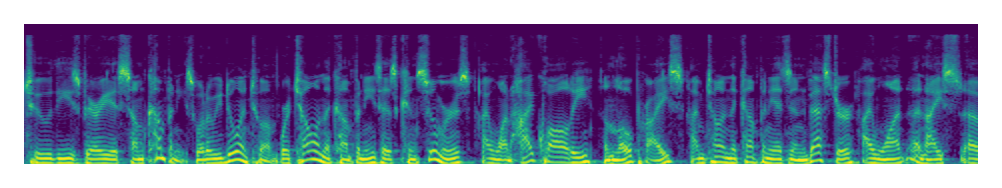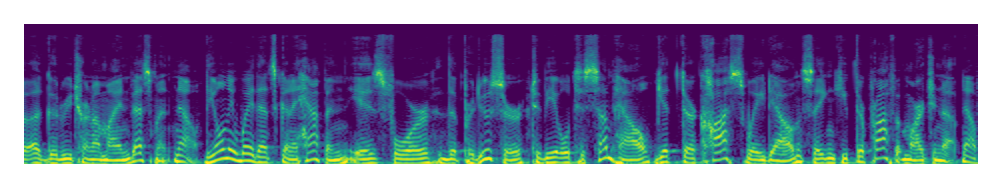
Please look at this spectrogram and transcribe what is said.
to these various some companies. What are we doing to them? We're telling the companies as consumers, I want high quality and low price. I'm telling the company as an investor, I want a nice, a good return on my investment. Now, the only way that's going to happen is for the producer to be able to somehow get their costs way down so they can keep their profit margin up. Now,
